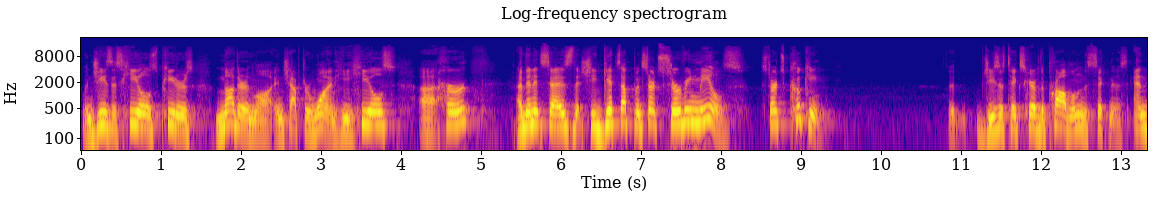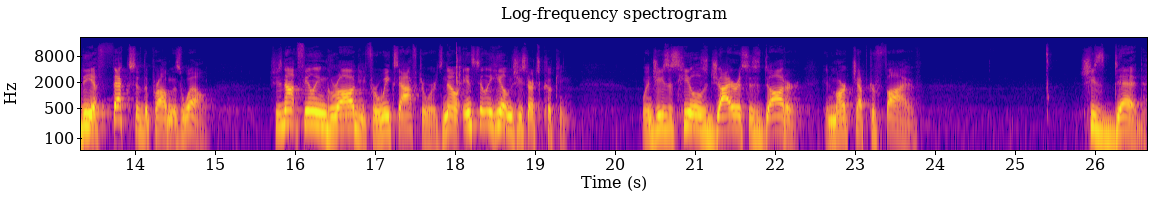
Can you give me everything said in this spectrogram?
When Jesus heals Peter's mother in law in chapter 1, he heals uh, her, and then it says that she gets up and starts serving meals, starts cooking. Uh, Jesus takes care of the problem, the sickness, and the effects of the problem as well. She's not feeling groggy for weeks afterwards. No, instantly healed, and she starts cooking. When Jesus heals Jairus' daughter in Mark chapter 5, she's dead.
